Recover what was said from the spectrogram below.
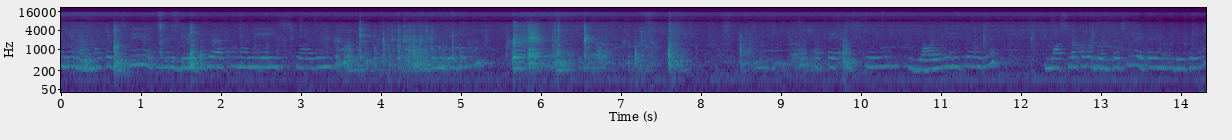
আমি রান্না করছি এখানে দিয়ে দেবো এখন আমি এই সয়াবিনটা সয়াবিন দিয়ে দিলাম তার সাথে একটু জল দিয়ে দিতে হবে। মশলা করা জলটা ছিল, এটাই আমি দিয়ে দিলাম।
